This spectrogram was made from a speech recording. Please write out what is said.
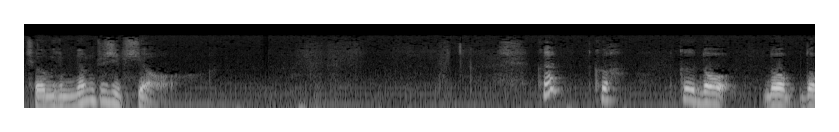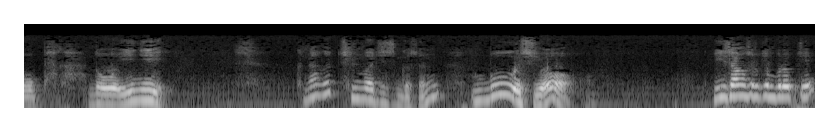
정심 좀 주십시오. 그, 그, 그, 노, 노, 노파가, 노인이, 그나 그 짊어지신 것은 무엇이요? 이상스럽게 물었지?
